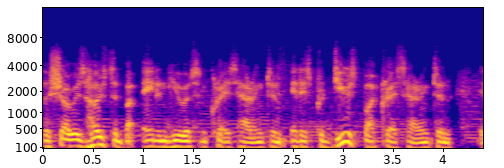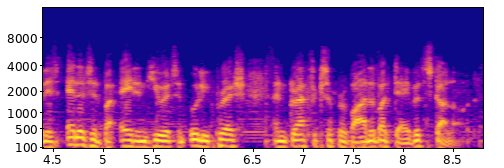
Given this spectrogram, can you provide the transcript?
The show is hosted by Aidan Hewitt and Kres Harrington. It is produced by Kres Harrington. It is edited by Aidan Hewitt and Uli Presh, and graphics are provided by David Scullard.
